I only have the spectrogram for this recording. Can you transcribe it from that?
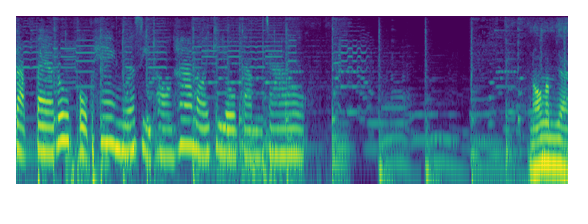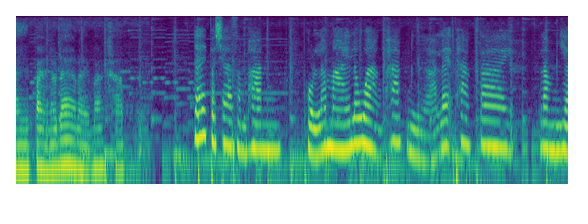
กับแปรรูปอบแห้งเนื้อสีทอง 500 กิโลกรัมเจ้า น้องลำไยไปแล้วได้อะไรบ้างครับ ได้ประชาสัมพันธ์ ผลไม้ระหว่างภาคเหนือและภาคใต้ลำไย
